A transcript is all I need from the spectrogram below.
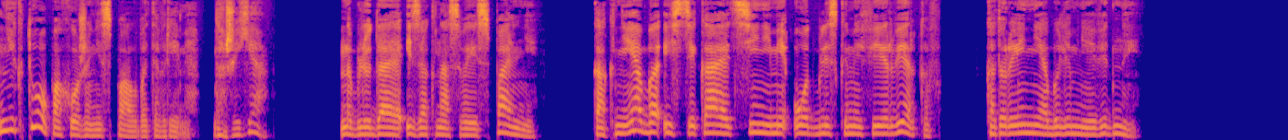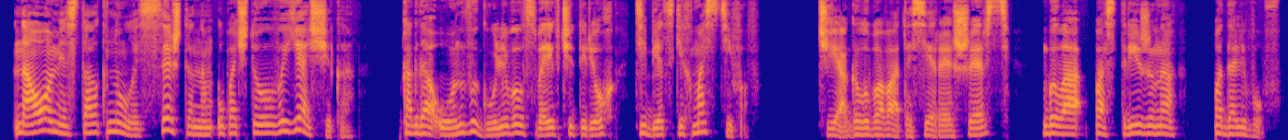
Никто, похоже, не спал в это время, даже я. Наблюдая из окна своей спальни, как небо истекает синими отблесками фейерверков, которые не были мне видны. Наоми столкнулась с Эштоном у почтового ящика, когда он выгуливал своих четырех тибетских мастифов, чья голубовато-серая шерсть была пострижена подо львов.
